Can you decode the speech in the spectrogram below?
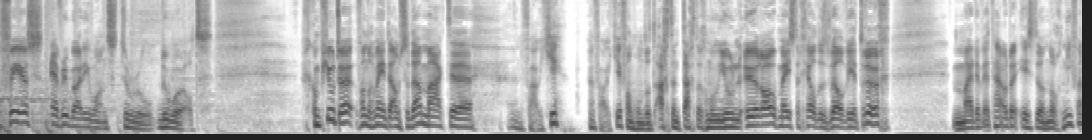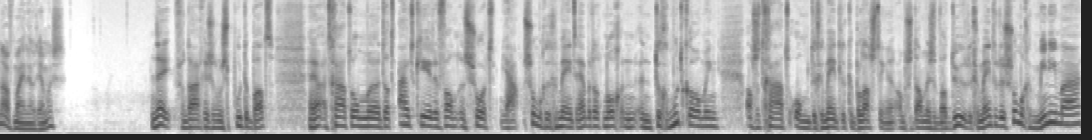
Fears, Everybody Wants to Rule the World. De computer van de gemeente Amsterdam maakte een foutje. Een foutje van 188 miljoen euro. Het meeste geld is wel weer terug. Maar de wethouder is er nog niet vanaf, Mino Remmers. Nee, vandaag is er een spoeddebat. Het gaat om uh, dat uitkeren van een soort... Ja, sommige gemeenten hebben dat nog, een, een tegemoetkoming... als het gaat om de gemeentelijke belastingen. Amsterdam is een wat duurdere gemeente, dus sommige minima...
